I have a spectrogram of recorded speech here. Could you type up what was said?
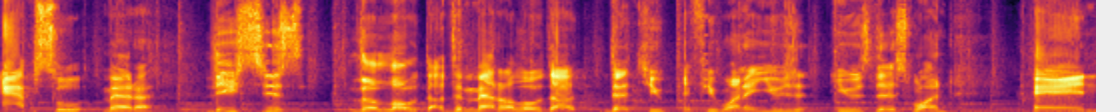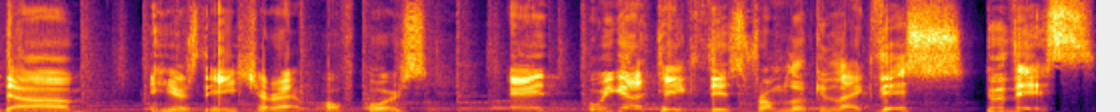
absolute meta this is the loadout the meta loadout that you if you want to use it use this one and um here's the hrm of course and we gotta take this from looking like this to this.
